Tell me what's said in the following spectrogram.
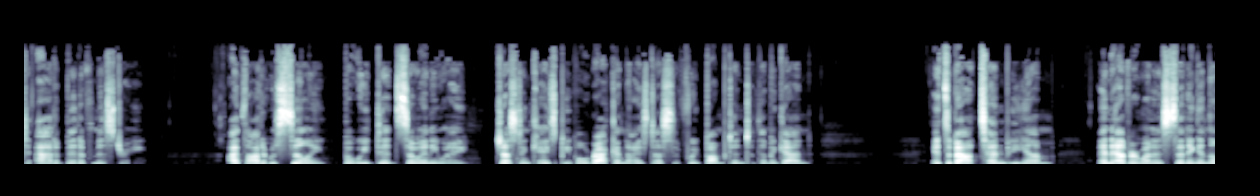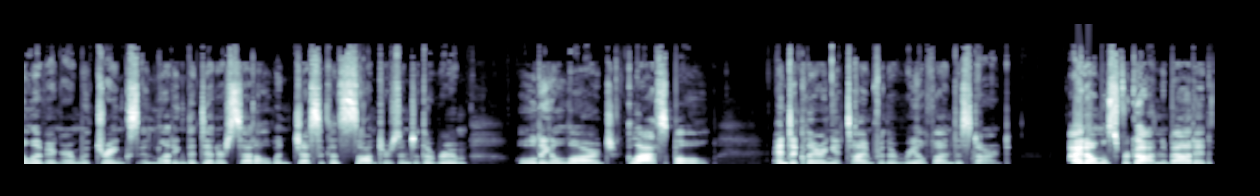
to add a bit of mystery. I thought it was silly, but we did so anyway, just in case people recognized us if we bumped into them again. It's about 10 p.m., and everyone is sitting in the living room with drinks and letting the dinner settle when Jessica saunters into the room holding a large glass bowl and declaring it time for the real fun to start. I'd almost forgotten about it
